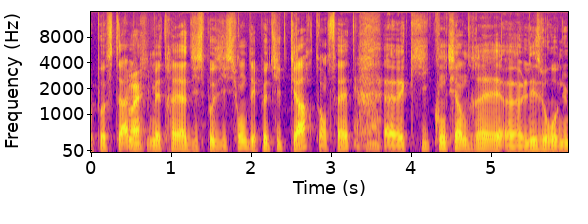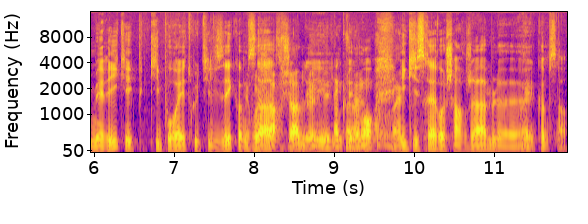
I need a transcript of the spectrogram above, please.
postale, qui mettrait à disposition des petites cartes, en fait, euh, qui contiendraient euh, les euros numériques et qui pourraient être utilisées comme ça sur les, paiements et qui seraient rechargeables euh, comme ça.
